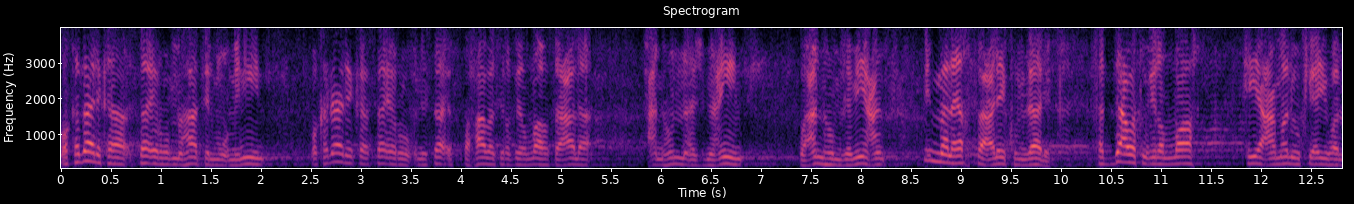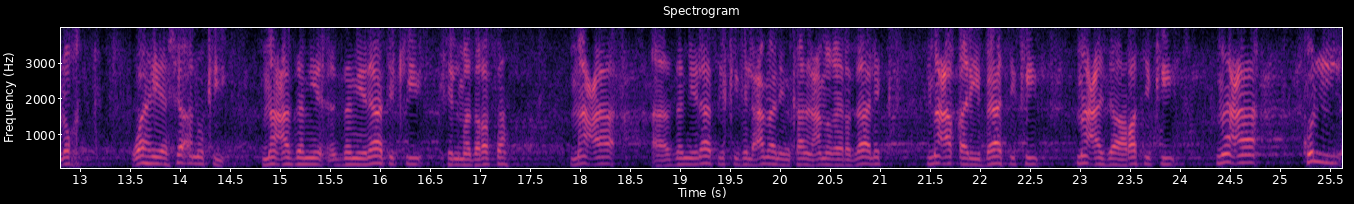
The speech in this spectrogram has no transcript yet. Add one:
وكذلك سائر أمهات المؤمنين وكذلك سائر نساء الصحابة رضي الله تعالى عنهن أجمعين وعنهم جميعا مما لا يخفى عليكم ذلك. فالدعوة إلى الله هي عملك أيها الأخت وهي شأنك مع زميلاتك في المدرسة مع زميلاتك في العمل إن كان العمل غير ذلك مع قريباتك مع جارتك مع كل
